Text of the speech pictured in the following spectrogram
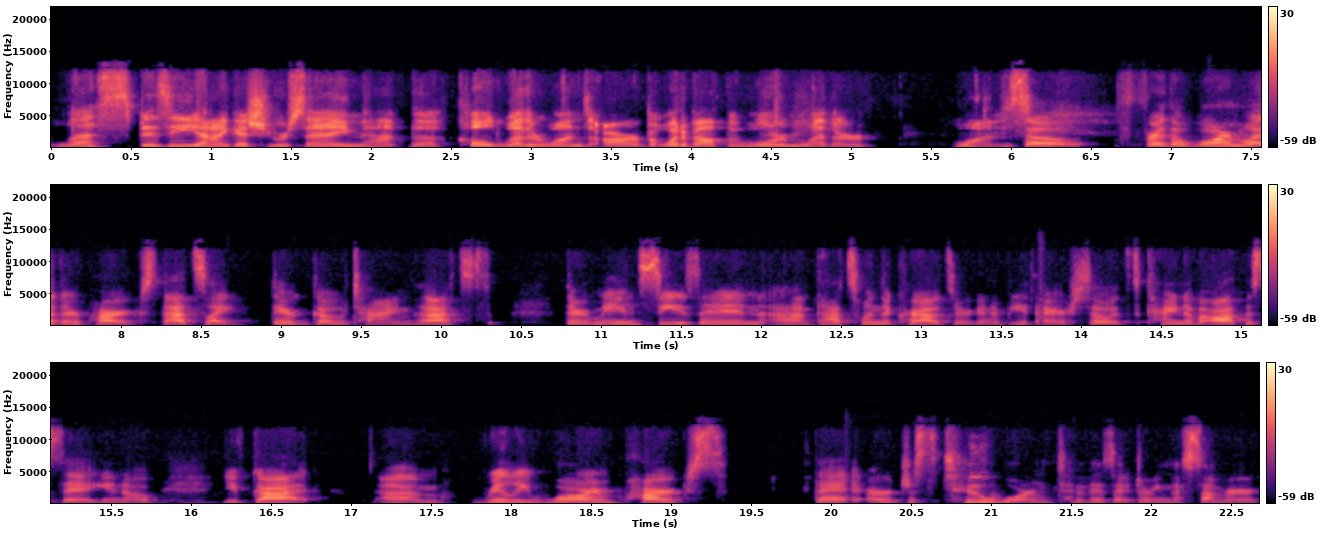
less busy. And I guess you were saying that the cold weather ones are, but what about the warm weather ones? So for the warm weather parks, that's like their go time. That's their main season, um, that's when the crowds are going to be there. So it's kind of opposite. You know, you've got um, really warm parks that are just too warm to visit during the summer.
